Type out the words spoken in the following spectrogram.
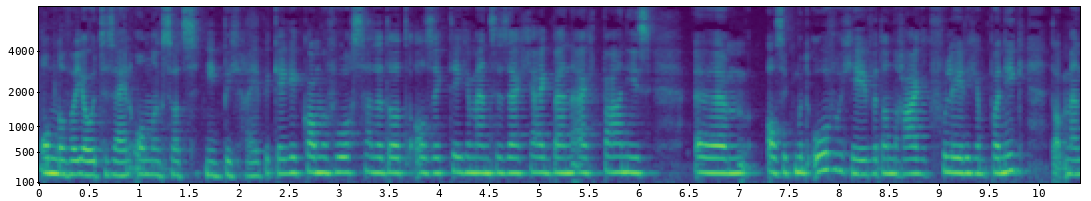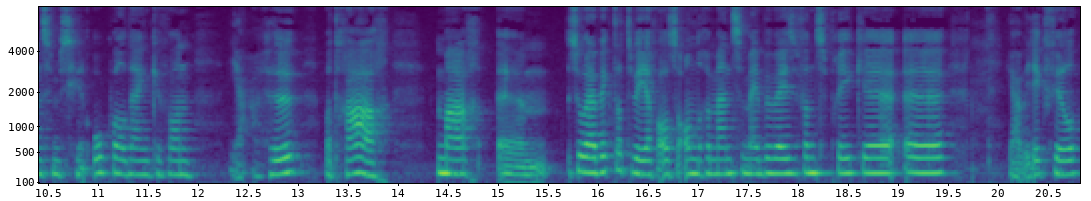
om er voor jou te zijn, ondanks dat ze het niet begrijpen. Kijk, ik kan me voorstellen dat als ik tegen mensen zeg: ja, ik ben echt panisch. Um, als ik moet overgeven, dan raak ik volledig in paniek. Dat mensen misschien ook wel denken van, ja, huh, wat raar. Maar um, zo heb ik dat weer als andere mensen mij bewijzen van spreken, uh, ja, weet ik veel,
